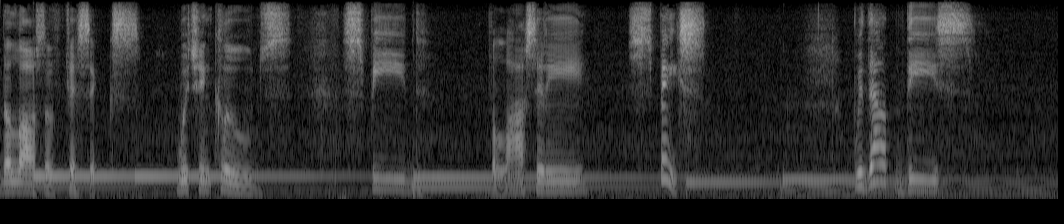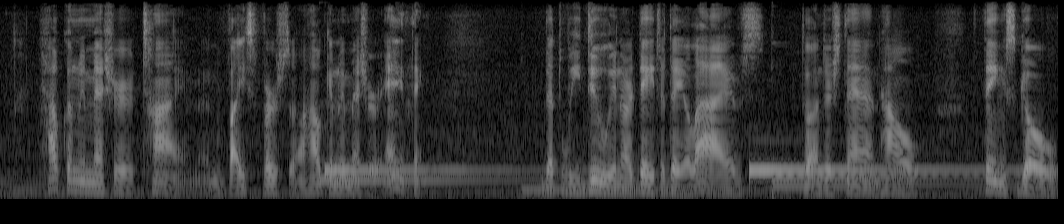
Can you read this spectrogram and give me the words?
the laws of physics, which includes speed, velocity, space. Without these, how can we measure time and vice versa? How can we measure anything that we do in our day to day lives to understand how things go?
